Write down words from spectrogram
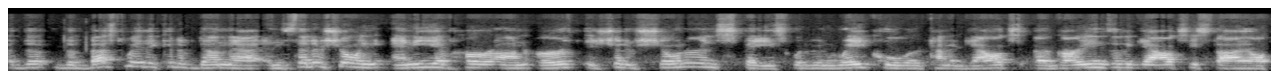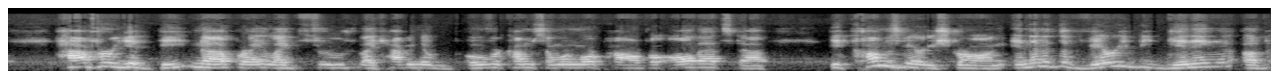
The the best way they could have done that, instead of showing any of her on Earth, it should have shown her in space. Would have been way cooler, kind of galaxy Guardians of the Galaxy style. Have her get beaten up, right? Like through like having to overcome someone more powerful, all that stuff. Becomes very strong, and then at the very beginning of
